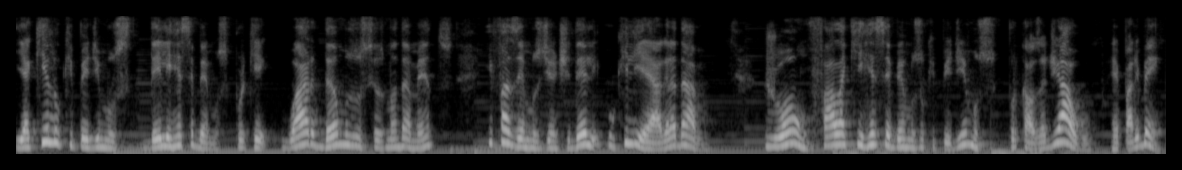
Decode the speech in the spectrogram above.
E aquilo que pedimos dele recebemos, porque guardamos os seus mandamentos e fazemos diante dele o que lhe é agradável. João fala que recebemos o que pedimos por causa de algo, repare bem,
